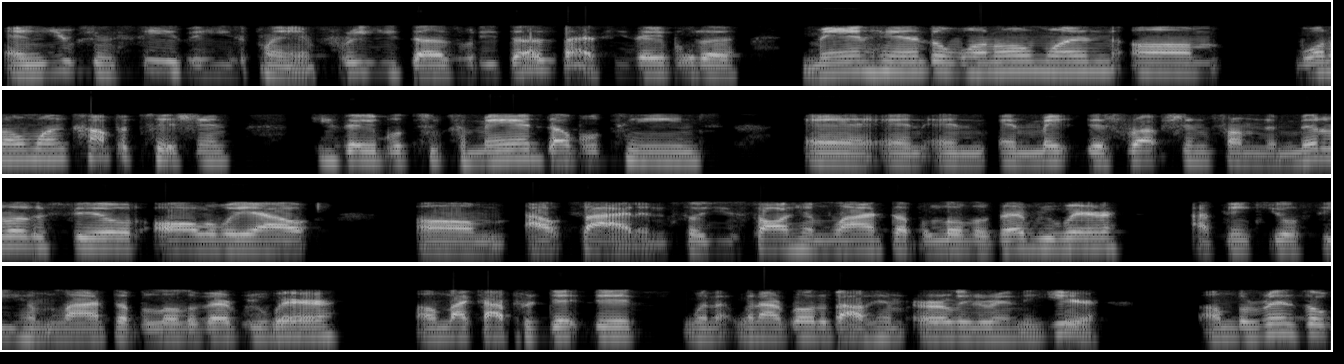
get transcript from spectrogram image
And you can see that he's playing free. He does what he does best. He's able to manhandle one-on-one, um, one-on-one competition. He's able to command double teams and, and, and, and make disruption from the middle of the field all the way out, um, outside. And so you saw him lined up a little of everywhere. I think you'll see him lined up a little of everywhere. Um, like I predicted when, when I wrote about him earlier in the year. Um, Lorenzo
